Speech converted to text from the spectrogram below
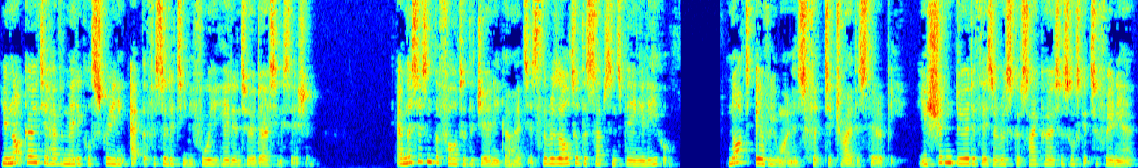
you're not going to have a medical screening at the facility before you head into a dosing session. And this isn't the fault of the journey guides, it's the result of the substance being illegal. Not everyone is fit to try this therapy. You shouldn't do it if there's a risk of psychosis or schizophrenia.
